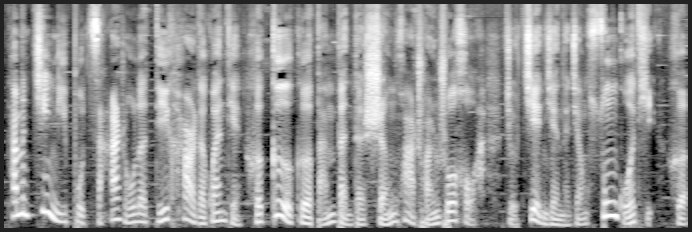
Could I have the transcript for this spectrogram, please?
他们进一步杂糅了笛卡尔的观点和各个版本的神话传说后啊，就渐渐的将松果体和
